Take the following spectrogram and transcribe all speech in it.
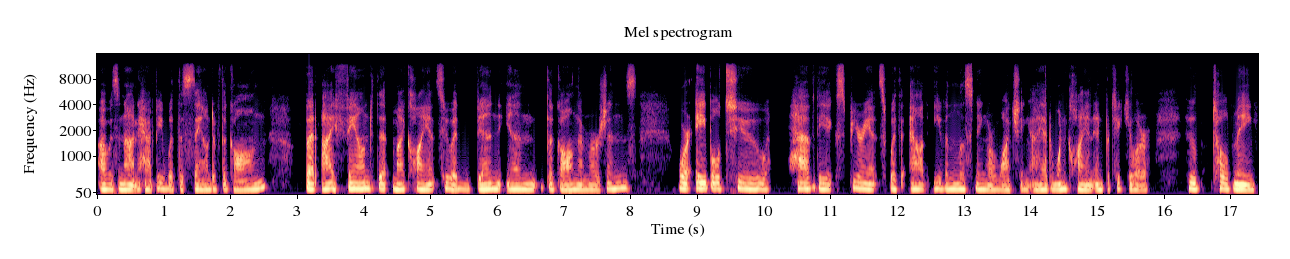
I was not happy with the sound of the gong, but I found that my clients who had been in the gong immersions were able to have the experience without even listening or watching. I had one client in particular who told me,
